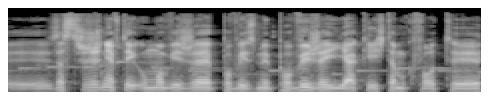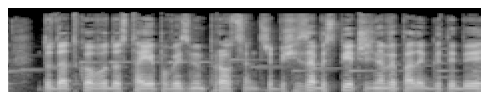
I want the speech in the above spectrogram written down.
y, zastrzeżenia w tej umowie, że powiedzmy powyżej jakiejś tam kwoty dodatkowo dostaje powiedzmy procent, żeby się zabezpieczyć na wypadek, gdyby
